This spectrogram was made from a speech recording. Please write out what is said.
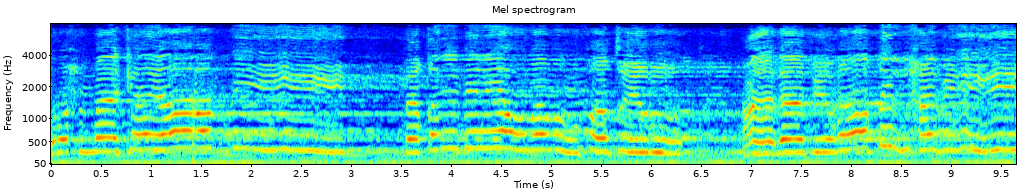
رحمك يا ربي فقلبي اليوم منفطر على فراق الحبيب.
